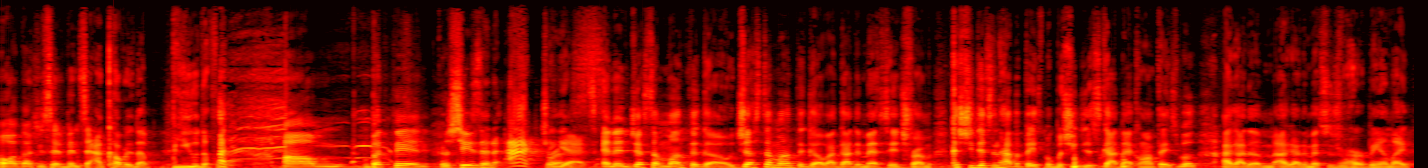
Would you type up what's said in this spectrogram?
oh, I thought you said Vincent. I covered it up beautifully. um, but then Because she's an actress. Yes, and then just a month ago, just a month ago, I got a message from because she doesn't have a Facebook, but she just got back on Facebook. I got a I got a message from her being like,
